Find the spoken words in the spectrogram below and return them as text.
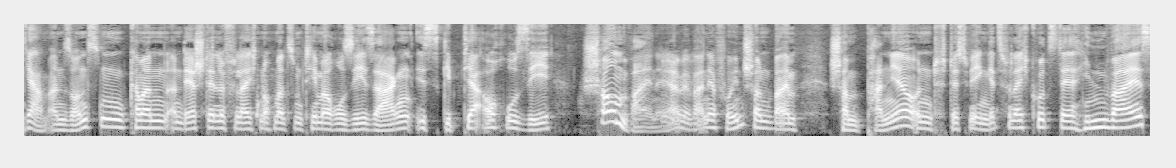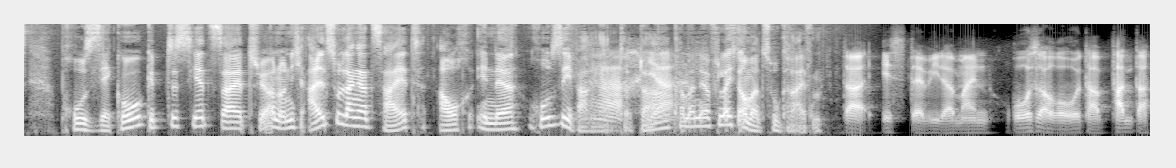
ja, ansonsten kann man an der Stelle vielleicht nochmal zum Thema Rosé sagen, es gibt ja auch Rosé Schaumweine. Ja, wir waren ja vorhin schon beim Champagner und deswegen jetzt vielleicht kurz der Hinweis: Prosecco gibt es jetzt seit ja noch nicht allzu langer Zeit auch in der Rosé-Variante. Da ja. kann man ja vielleicht auch mal zugreifen. Da ist er wieder, mein rosaroter Panther.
